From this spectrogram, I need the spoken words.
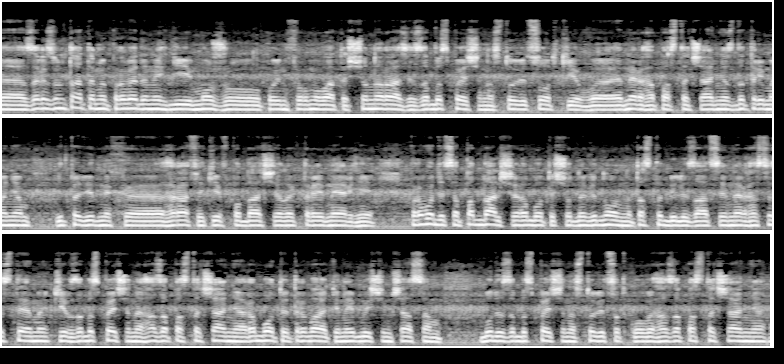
Е, За результатами проведених дій можу поінформувати, що наразі забезпечено 100% енергопостачання з дотриманням відповідних е, графіків подачі електроенергії. Проводяться подальші роботи щодо відновлення та стабілізації енергосистеми. Київ забезпечене газопостачання. Роботи тривають і найближчим часом буде забезпечено 100% газопостачання.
